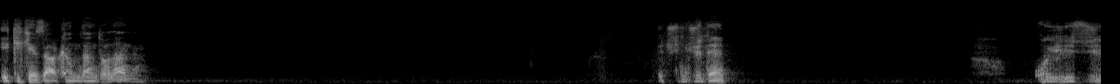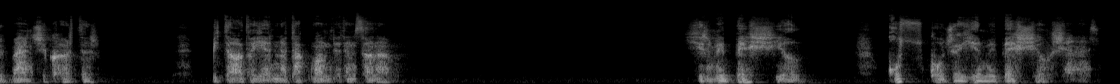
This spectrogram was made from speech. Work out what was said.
İki kez arkamdan dolandın. Üçüncü de o yüzüğü ben çıkartır. Bir daha da yerine takmam dedim sana. 25 yıl, koskoca 25 yıl Şeniz.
